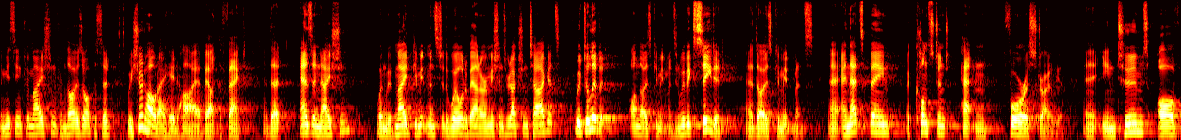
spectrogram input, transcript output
the misinformation from those opposite, we should hold our head high about the fact that as a nation, when we've made commitments to the world about our emissions reduction targets, we've delivered on those commitments and we've exceeded uh, those commitments. Uh, and that's been a constant pattern for Australia. Uh, in terms of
